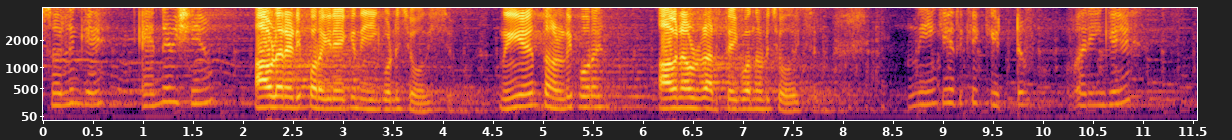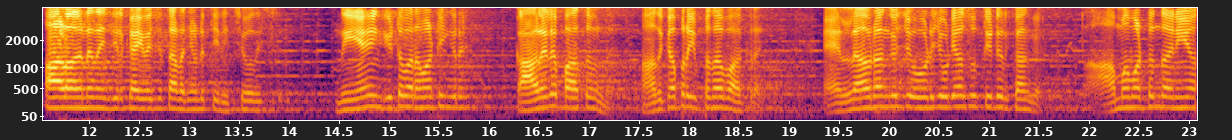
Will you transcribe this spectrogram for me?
സൊല്ലുങ്കേ എന്നെ വിഷയം അവളെ റെഡി പുറകിലേക്ക് നീങ്ങിക്കൊണ്ട് ചോദിച്ചു നീ ഏൻ തള്ളി പോറേൻ അവൻ അവളുടെ അടുത്തേക്ക് വന്നുകൊണ്ട് ചോദിച്ചു നീങ്ക ഏതൊക്കെ കിട്ടും വരീങ്കേ ആളവന്റെ നെഞ്ചിൽ കൈവച്ച് തടഞ്ഞുകൊണ്ട് തിരിച്ചു ചോദിച്ചു നീ ഏൻ ഇങ്ങിട്ട് வரமாட்டீங்கிற காலையில பார்த்தவங்க அதுக்கப்புறம் இப்பதான் பார்க்குறேன் எல்லாரும் அங்க ஜோடி ஜோடியா சுத்திட்டு இருக்காங்க நாம மட்டும் தனியா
